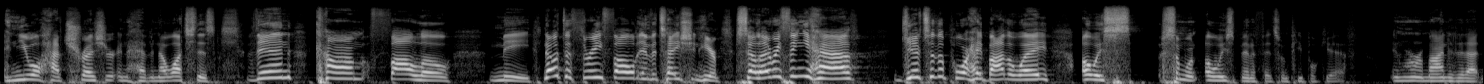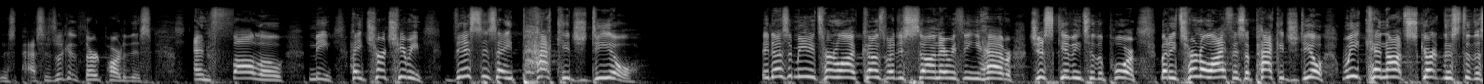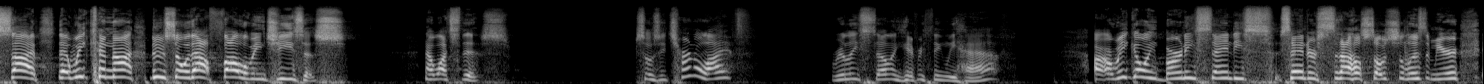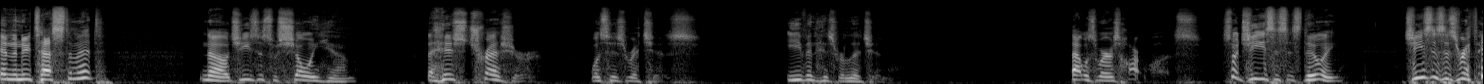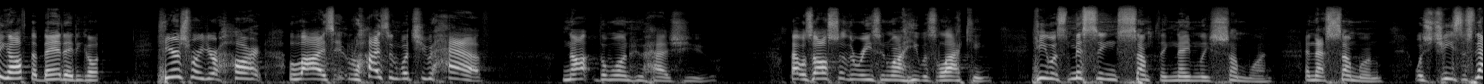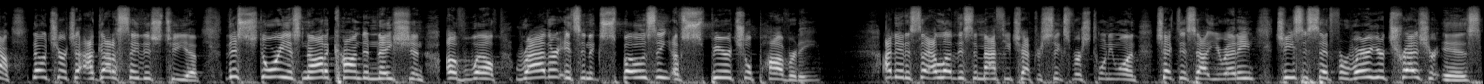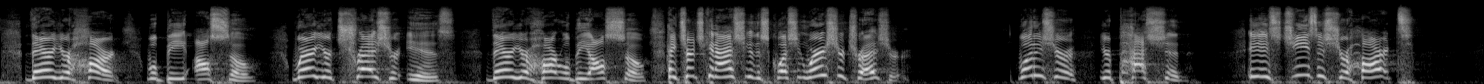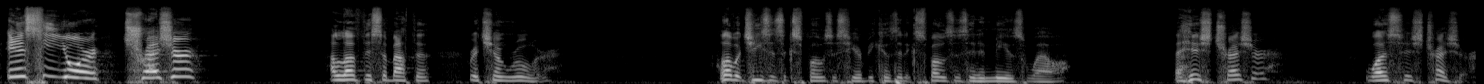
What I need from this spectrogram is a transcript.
and you will have treasure in heaven. Now, watch this. Then come follow me. Note the threefold invitation here sell everything you have, give to the poor. Hey, by the way, always someone always benefits when people give. And we're reminded of that in this passage. Look at the third part of this and follow me. Hey, church, hear me. This is a package deal. It doesn't mean eternal life comes by just selling everything you have or just giving to the poor. But eternal life is a package deal. We cannot skirt this to the side, that we cannot do so without following Jesus. Now, watch this. So, is eternal life really selling everything we have? Are we going Bernie Sanders style socialism here in the New Testament? No, Jesus was showing him that his treasure was his riches even his religion. That was where his heart was. So Jesus is doing. Jesus is ripping off the band aid and going, Here's where your heart lies. It lies in what you have, not the one who has you. That was also the reason why he was lacking. He was missing something, namely someone. and that someone was Jesus. Now, no, church, I, I got to say this to you. This story is not a condemnation of wealth, rather, it's an exposing of spiritual poverty. I did a say, I love this in Matthew chapter 6, verse 21. Check this out. You ready? Jesus said, For where your treasure is, there your heart will be also. Where your treasure is, there your heart will be also. Hey, church, can I ask you this question? Where's your treasure? What is your, your passion? Is Jesus your heart? Is he your treasure? I love this about the rich young ruler. I love what Jesus exposes here because it exposes it in me as well. That his treasure was his treasure,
